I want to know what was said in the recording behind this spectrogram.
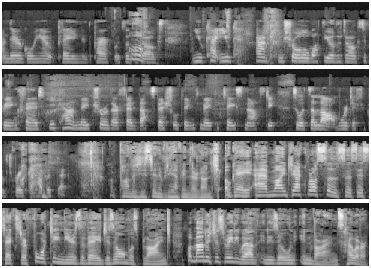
and they're going out playing in the park with other dogs. You can't you can't control what the other dogs are being fed. You can't make sure they're fed that special thing to make it taste nasty. So it's a lot more difficult to break the habit then. Apologies to anybody having their lunch. Okay, uh, my Jack Russell says this texter, 14 years of age, is almost blind, but manages really well in his own environs. However,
